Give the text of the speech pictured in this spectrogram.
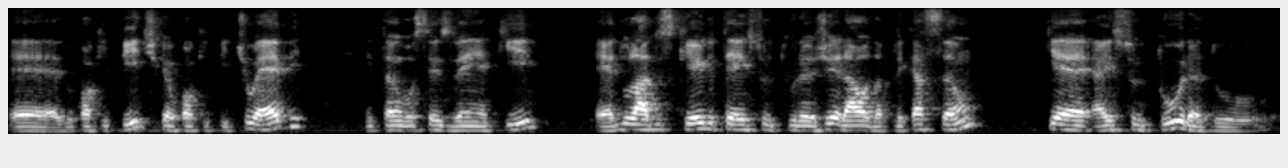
é, do Cockpit, que é o Cockpit Web. Então vocês veem aqui, é, do lado esquerdo tem a estrutura geral da aplicação, que é a estrutura do,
